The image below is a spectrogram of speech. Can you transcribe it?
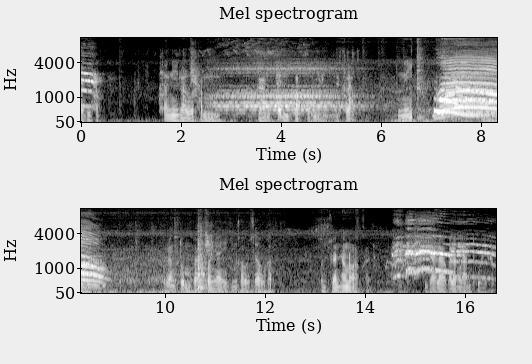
วัสดีครับ ตอนนี้เราทำการต้มปลาขอใหญ่นะครับ นี่กำลังต้มปลาขอใหญ่กินข้าวเช้าครับคนชวนทั้งนอกครับพี่ดาล่ากำลังล้างถ้วยครับ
